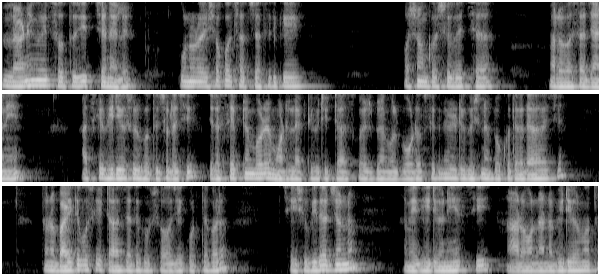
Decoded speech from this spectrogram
লার্নিং উইথ সত্যজিৎ চ্যানেলে পুনরায় সকল ছাত্রছাত্রীদেরকে অসংখ্য শুভেচ্ছা, ভালোবাসা জানিয়ে আজকের ভিডিও শুরু করতে চলেছি, যেটা সেপ্টেম্বরের model activity task West Bengal board of secondary এডুকেশনের পক্ষ থেকে দেওয়া হয়েছে। তোমরা বাড়িতে বসে এই টাস্ক যাতে খুব সহজেই করতে পারো, সেই সুবিধার জন্য আমি ভিডিও নিয়ে এসেছি, আরও অন্যান্য ভিডিওর মতো।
